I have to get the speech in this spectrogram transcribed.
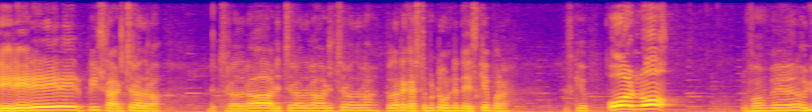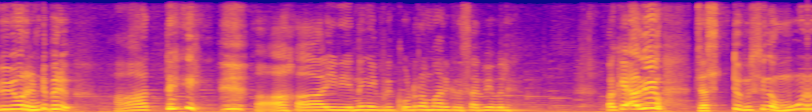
டேய் டே டே டே டே ப்ளீஸ் அடிச்சிடாதரா அடிச்சிடாதரா அடிச்சிடாதரா அடிச்சிடாதரா இப்போ தானே கஷ்டப்பட்டு ஒன்று எஸ்கேப் போகிறேன் எஸ்கேப் ஓ நோ இவன் வேற. ஐயோ ரெண்டு பேர். ஆத்து. ஆஹா இது என்னங்க இப்படி கொடூரமாக இருக்குது சர்வேவல் ஓகே அது ஜஸ்ட்டு மிஸ்ஸுங்க மூணு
